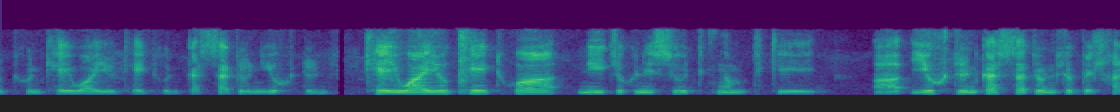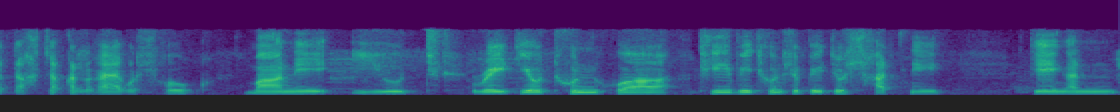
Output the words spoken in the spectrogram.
ахуллоо kutkun KYU kun kassatun yuhtun KYUK twa ni tuknissuut ngamtki yuhtun kassatun lupilhat artaqalgaarullruuq maani youth radio tun hwa TV tun lupitullhatni kiingan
